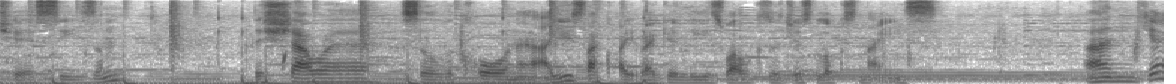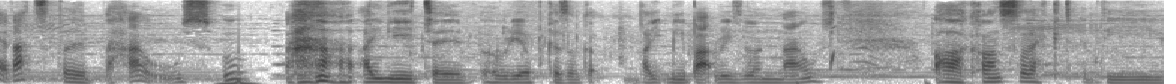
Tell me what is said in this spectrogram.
Chase season. The shower, silver corner, I use that quite regularly as well because it just looks nice. And yeah, that's the house. Ooh, I need to hurry up because I've got like me batteries running out. Oh, I can't select the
